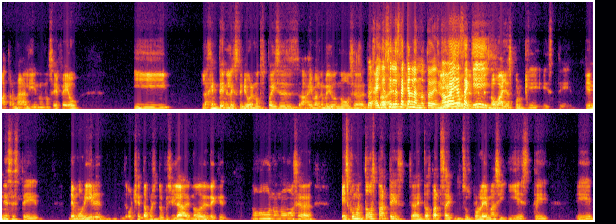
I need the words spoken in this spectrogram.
mataron a alguien o no sé, feo. Y la gente en el exterior, en otros países, ay, válgame Dios, no, o sea. Pero a ellos sí le el- sacan el- la nota de sí, no o sea, vayas de- de- aquí. de no vayas porque este, tienes este, de morir 80% de posibilidades, ¿no? De, que, no, no, no, o sea, es como en todas partes, o sea, en todas partes hay sus problemas y, y, este, eh,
